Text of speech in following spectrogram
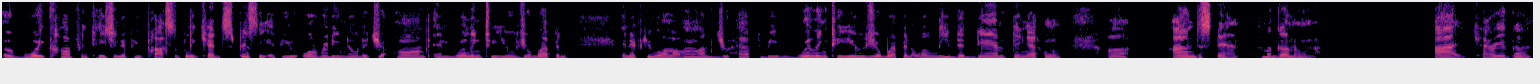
avoid confrontation if you possibly can, especially if you already know that you're armed and willing to use your weapon. And if you are armed, you have to be willing to use your weapon or leave the damn thing at home. Uh, I understand. I'm a gun owner. I carry a gun.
